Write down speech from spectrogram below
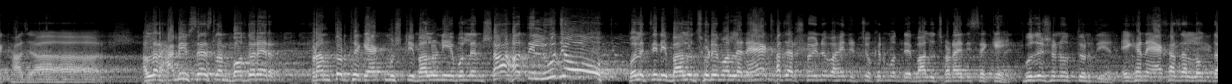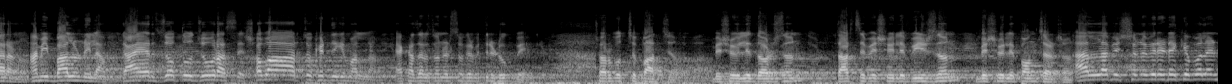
এক হাজার। আল্লাহর হাবিব সাহা বদরের প্রান্তর থেকে এক মুষ্টি বালু নিয়ে বললেন, শাহাতিল উজো! বলে তিনি বালু ছুড়ে মারলেন। এক হাজার সৈন্যবাহিনীর চোখের মধ্যে বালু ছড়াই দিছে কে? বুঝে শুনে উত্তর দিয়ে এখানে এক হাজার লোক দাঁড়ানো। আমি বালু নিলাম, গায়ের যত জোর আছে সবার চোখের দিকে মারলাম। এক হাজার জনের চোখের ভিতরে ঢুকবে। সর্বোচ্চ পাঁচজন বেশি হইলে দশজন তার চেয়ে বেশি হইলে বিশ জন, বেশি হইলে পঞ্চাশ জন। আল্লাহ বিশ্বনবীর ডেকে বলেন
